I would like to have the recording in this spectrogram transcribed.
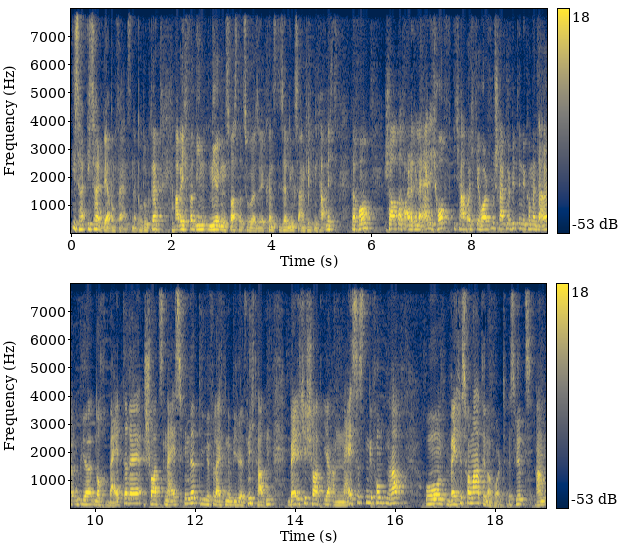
ist halt, ist halt Werbung für einzelne Produkte, aber ich verdiene nirgends was dazu. Also ihr könnt diese Links anklicken, ich habe nichts davon. Schaut auf alle Fälle rein. Ich hoffe, ich habe euch geholfen. Schreibt mir bitte in die Kommentare, ob ihr noch weitere Shorts nice findet, die wir vielleicht in dem Video jetzt nicht hatten. Welche Short ihr am nicesten gefunden habt und welches Format ihr noch wollt. Es wird am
